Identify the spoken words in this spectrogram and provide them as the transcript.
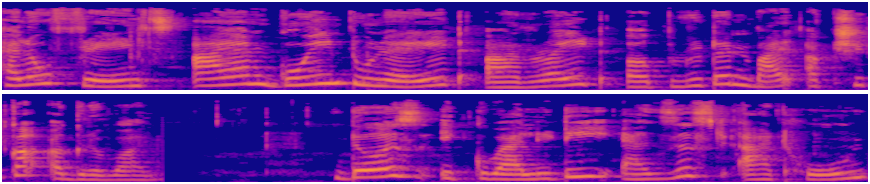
Hello friends, I am going to narrate a write up written by Akshika Agrawal. Does equality exist at home?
